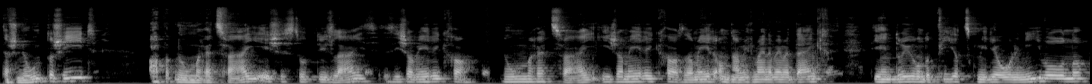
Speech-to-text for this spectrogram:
das ist ein Unterschied. Aber Nummer zwei ist, es tut uns leid, es ist Amerika. Nummer zwei ist Amerika. Also Amerika und ich meine, wenn man denkt, die haben 340 Millionen Einwohner,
